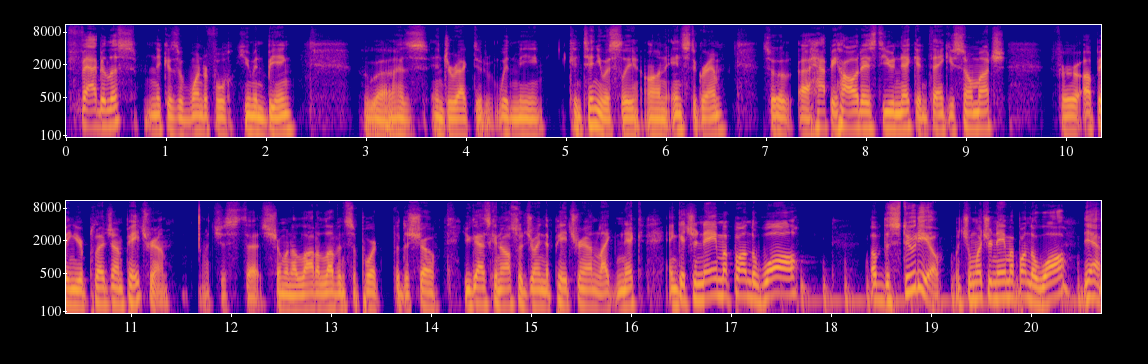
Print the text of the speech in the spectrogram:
Fabulous. Nick is a wonderful human being who uh, has interacted with me continuously on Instagram. So, uh, happy holidays to you, Nick, and thank you so much for upping your pledge on Patreon. That's just uh, showing a lot of love and support for the show. You guys can also join the Patreon like Nick and get your name up on the wall of the studio. Don't you want your name up on the wall? Yeah.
